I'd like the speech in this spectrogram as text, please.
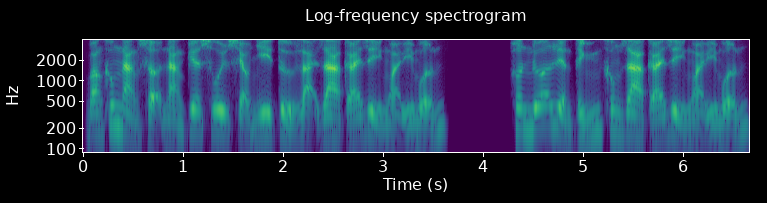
Bằng không nàng sợ nàng kia xui xẻo nhi tử lại ra cái gì ngoài ý muốn. Hơn nữa liền tính không ra cái gì ngoài ý muốn.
